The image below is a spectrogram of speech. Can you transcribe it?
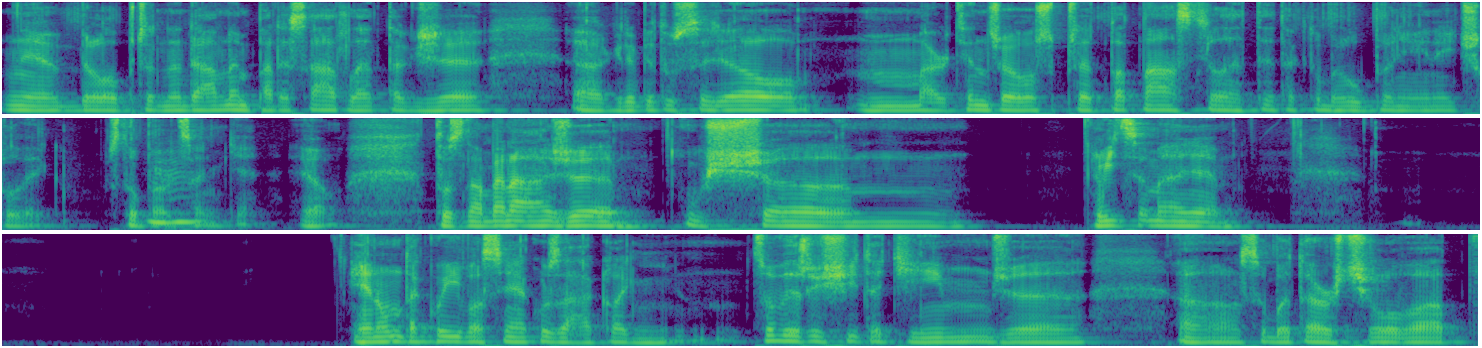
Mě bylo před nedávnem 50 let, takže uh, kdyby tu seděl Martin Řohoř před 15 lety, tak to byl úplně jiný člověk. 100%. Hmm. Jo. To znamená, že už um, víceméně jenom takový vlastně jako základní. Co vyřešíte tím, že uh, se budete rozčilovat,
